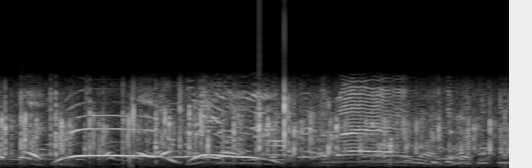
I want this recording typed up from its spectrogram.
Okay. Okay. Okay. Alright.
